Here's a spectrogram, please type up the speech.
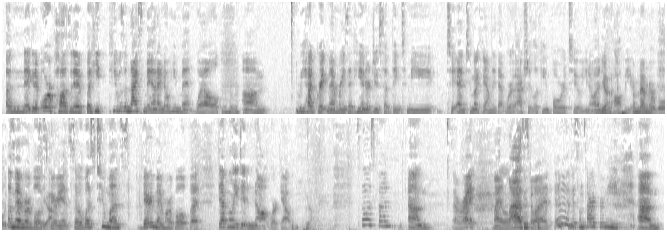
a negative or a positive, but he he was a nice man. I know he meant well. Mm-hmm. Um, we had great memories, and he introduced something to me to and to my family that we're actually looking forward to. You know, a Yeah. new hobby, or A whatever. memorable a memorable experience, yeah. So it was two months, very memorable, but definitely did not work out. No. So that was fun. Um, all right, my last one. Ooh, this one's hard for me. Um,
